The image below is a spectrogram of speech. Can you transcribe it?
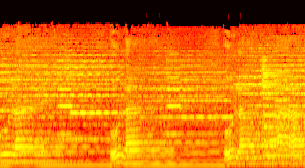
אולי, אולי, אולי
